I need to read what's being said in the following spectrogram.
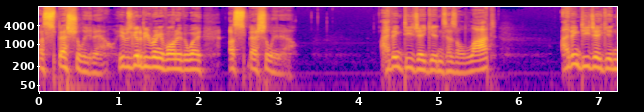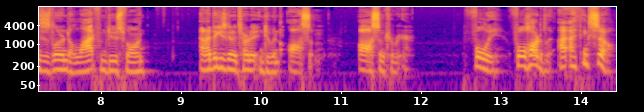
Especially now. He was going to be Ring of Honor either way, especially now. I think DJ Giddens has a lot. I think DJ Giddens has learned a lot from Deuce Vaughn, and I think he's going to turn it into an awesome, awesome career. Fully, full heartedly. I, I, think so.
